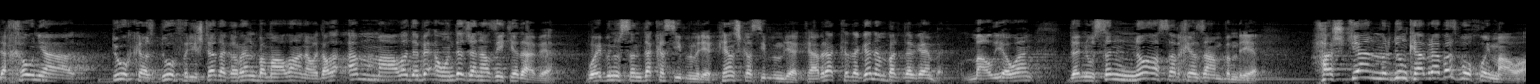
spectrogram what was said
لە خەونیا دوو کەس دوو فریشتە دەگەڕێن بە ماڵانەوە دەڵێ ئەم ماڵە دەبێ ئەوەندە جەنازەی تێدا بێ بۆی بنووسن دە کەسی بمرێ پێنج کەسی بمرێ کابرا کە دەگەنم بەردەرگایان بە ماڵی ئەوان دەنووسن نۆ سەرخێزان بمرێ هەشتیان مردوون کابرا بەس بۆ خۆی ماوە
